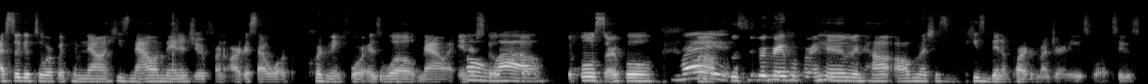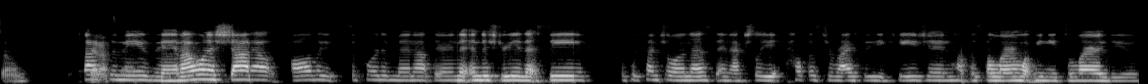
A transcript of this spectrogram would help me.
I still get to work with him now. He's now a manager for an artist I work coordinate for as well now at Interscope. Oh, wow. So the full circle. Um, right. Um, so super grateful for him and how how much has, he's been a part of my journey as well too. So that's amazing. And I want to shout out all the supportive men out there in the industry that see the potential in us and actually help us to rise to the occasion, help us to learn what we need to learn to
